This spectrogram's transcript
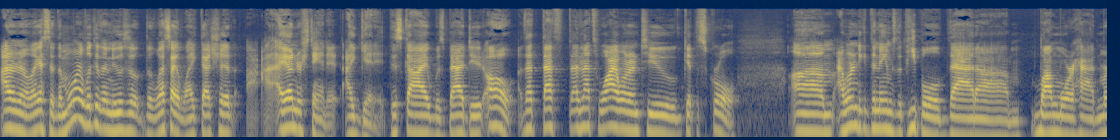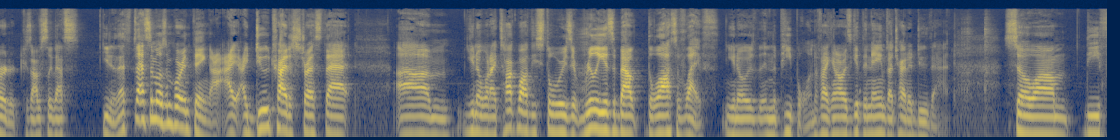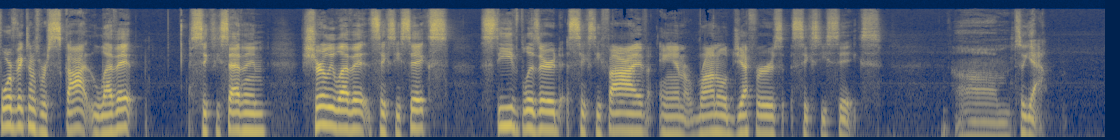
I don't know. Like I said, the more I look at the news, the less I like that shit. I, understand it. I get it. This guy was bad, dude. Oh, that that's and that's why I wanted to get the scroll. Um, I wanted to get the names of the people that um, Longmore had murdered because obviously that's you know that's that's the most important thing. I I do try to stress that um, you know, when I talk about these stories, it really is about the loss of life, you know, in the people. And if I can always get the names, I try to do that. So um, the four victims were Scott Levitt, 67, Shirley Levitt, 66, Steve Blizzard, 65, and Ronald Jeffers, 66. Um, so yeah.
